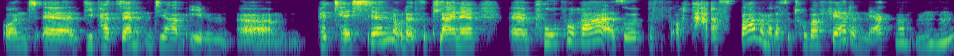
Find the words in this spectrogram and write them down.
Und äh, die Patienten, die haben eben ähm, Petechien oder so kleine äh, Purpura. Also das ist auch tastbar. Wenn man das so drüber fährt, dann merkt man, mh,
